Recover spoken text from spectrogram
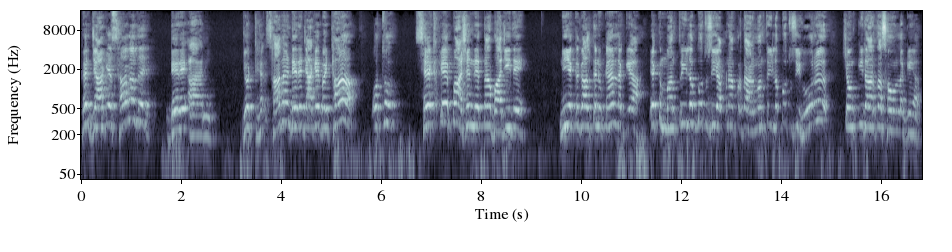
ਫਿਰ ਜਾ ਕੇ ਸਾਧਾਂ ਦੇ ਡੇਰੇ ਆਇਆ ਨਹੀਂ ਜੋ ਠ- ਡੇਰੇ ਜਾ ਕੇ ਬੈਠਾ, ਉੱਥੋਂ ਸਿੱਖ ਕੇ ਭਾਸ਼ਣ ਨੇਤਾ ਬਾਜੀ ਦੇ। ਨਹੀਂ ਇੱਕ ਗੱਲ ਤੈਨੂੰ ਕਹਿਣ ਲੱਗਿਆ, ਇੱਕ ਮੰਤਰੀ ਲੱਭੋ ਤੁਸੀਂ, ਆਪਣਾ ਪ੍ਰਧਾਨ ਮੰਤਰੀ ਲੱਭੋ ਤੁਸੀਂ, ਹੋਰ ਚੌਕੀਦਾਰ ਤਾਂ ਸੌਣ ਲੱਗਿਆ।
